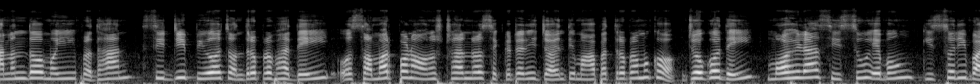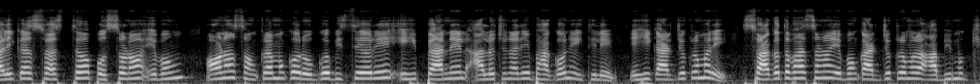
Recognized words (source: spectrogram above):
Anandamayee Pradhan CDPO Chandraprabha Dei ଓ ସମର୍ପଣ ଅନୁଷ୍ଠାନର ସେକ୍ରେଟାରୀ ଜୟନ୍ତୀ ମହାପାତ୍ର ପ୍ରମୁଖ ଯୋଗ ଦେଇ ମହିଳା ଶିଶୁ ଏବଂ କିଶୋରୀ ବାଳିକା ସ୍ୱାସ୍ଥ୍ୟ ପୋଷଣ ଏବଂ ଅଣସଂକ୍ରାମକ ରୋଗ ବିଷୟରେ ଏହି ପ୍ୟାନେଲ ଆଲୋଚନାରେ ଭାଗ ନେଇଥିଲେ ଏହି କାର୍ଯ୍ୟକ୍ରମରେ ସ୍ୱାଗତ ଭାଷଣ ଏବଂ କାର୍ଯ୍ୟକ୍ରମର ଆଭିମୁଖ୍ୟ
